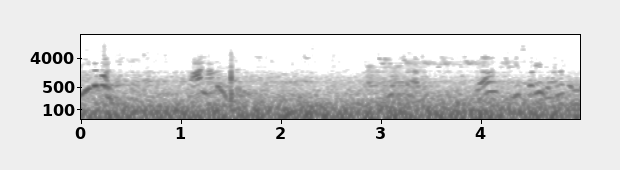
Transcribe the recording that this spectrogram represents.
Beautiful. I love it. Yeah, he's fucking banana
